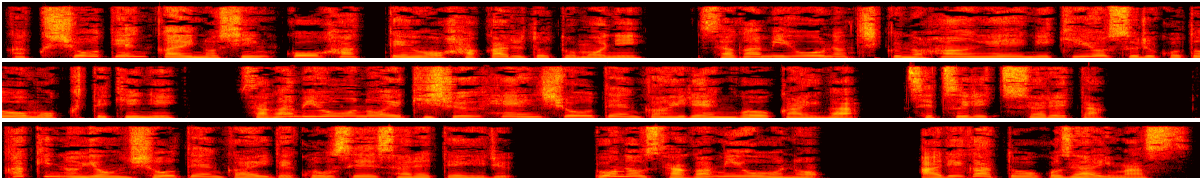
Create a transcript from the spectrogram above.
各商店会の振興発展を図るとともに、相模大野地区の繁栄に寄与することを目的に、相模大野駅周辺商店会連合会が設立された。下記の4商店会で構成されている。母の相模大野。ありがとうございます。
